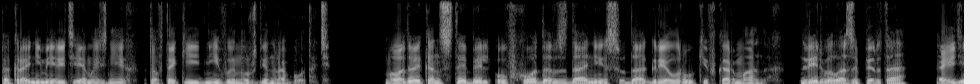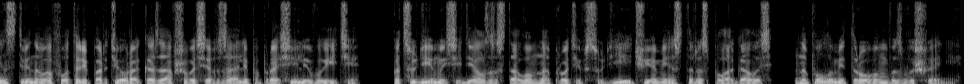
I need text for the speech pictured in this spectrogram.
по крайней мере тем из них, кто в такие дни вынужден работать. Молодой констебель у входа в здание суда грел руки в карманах. Дверь была заперта, а единственного фоторепортера, оказавшегося в зале, попросили выйти. Подсудимый сидел за столом напротив судьи, чье место располагалось на полуметровом возвышении.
